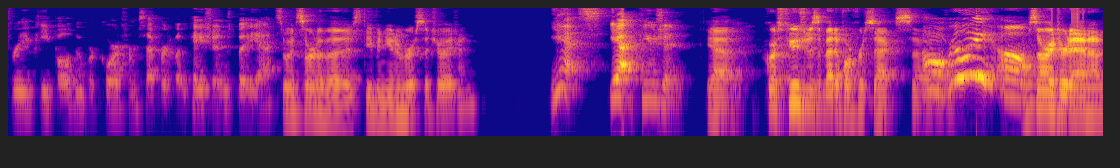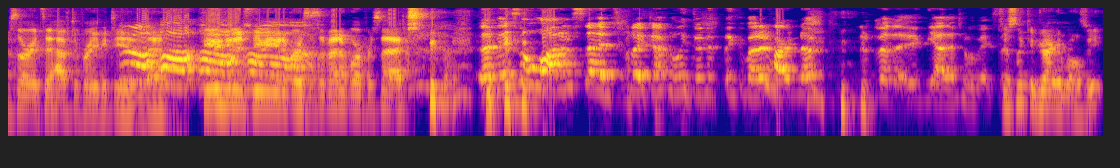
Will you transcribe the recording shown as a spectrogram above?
three people who record from separate locations, but yeah. So it's sort of a Steven Universe situation. Yes. Yeah, fusion. Yeah. Of course, fusion is a metaphor for sex. So. Oh, really? Oh. I'm sorry, Jordana. I'm sorry to have to break it to you that fusion in Steven Universe is a metaphor for sex. that makes a lot of sense, but I definitely didn't think about it hard enough. But uh, yeah, that totally makes sense. Just like in Dragon Ball Z,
